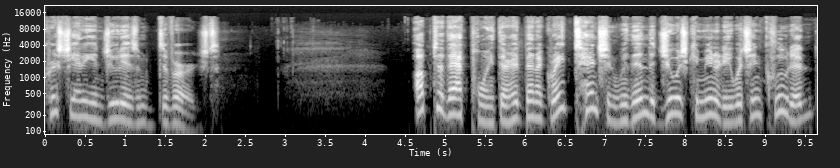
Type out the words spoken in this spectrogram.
Christianity and Judaism diverged. Up to that point, there had been a great tension within the Jewish community, which included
